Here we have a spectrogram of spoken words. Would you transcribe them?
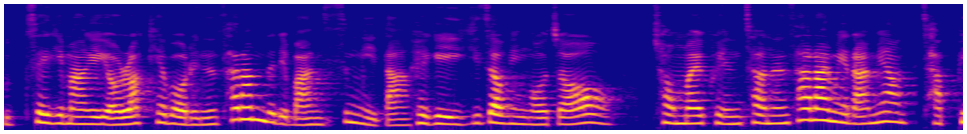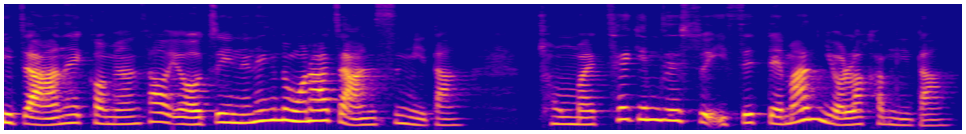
무책임하게 연락해버리는 사람들이 많습니다. 되게 이기적인 거죠. 정말 괜찮은 사람이라면 잡히지 않을 거면서 여지 있는 행동을 하지 않습니다. 정말 책임질 수 있을 때만 연락합니다.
